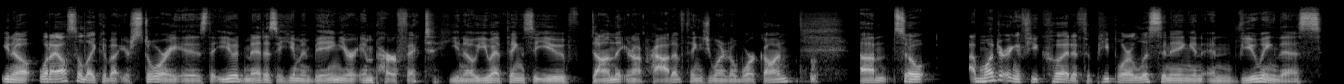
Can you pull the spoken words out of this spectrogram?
you know, what I also like about your story is that you admit as a human being, you're imperfect. You know, you had things that you've done that you're not proud of, things you wanted to work on. Um, so I'm wondering if you could, if the people are listening and, and viewing this,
